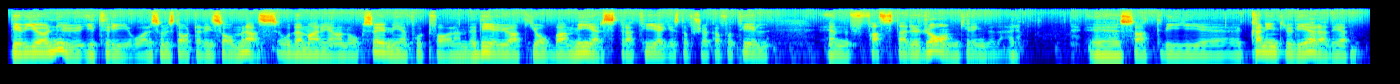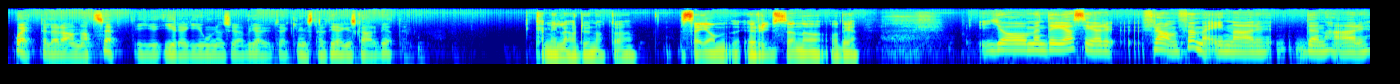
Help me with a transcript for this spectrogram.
Det vi gör nu i tre år som vi startade i somras och där Marianne också är med fortfarande det är ju att jobba mer strategiskt och försöka få till en fastare ram kring det där. Eh, så att vi eh, kan inkludera det på ett eller annat sätt i, i regionens övriga utvecklingsstrategiska arbete. Camilla, har du något att säga om rysen och, och det? Ja, men det jag ser framför mig när den här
